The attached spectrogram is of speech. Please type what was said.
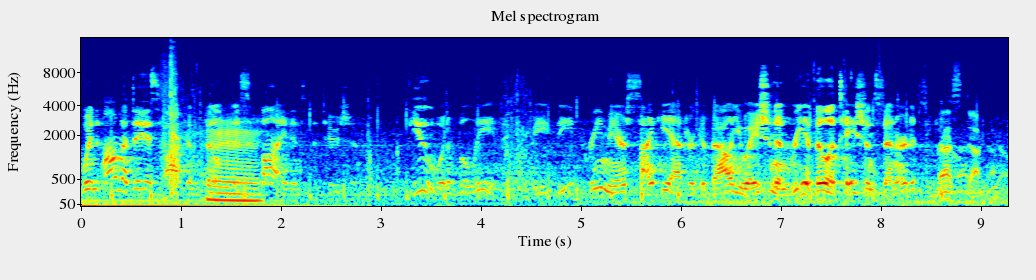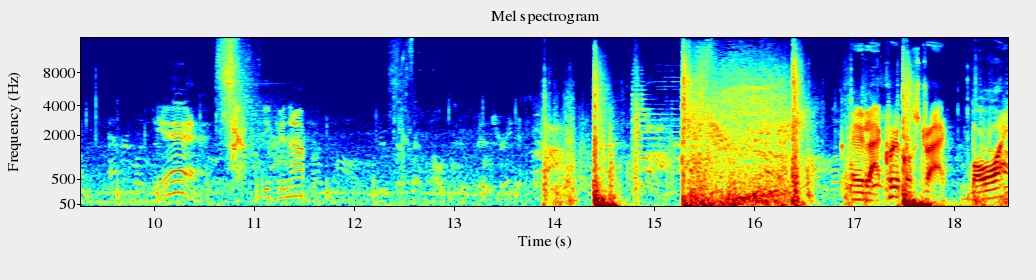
When Amadeus Arkham built this Hmm. fine institution, few would have believed it would be the premier psychiatric evaluation and rehabilitation center. So that's Dr. Yeah, you can operate. Hey, like critical strike, boy.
